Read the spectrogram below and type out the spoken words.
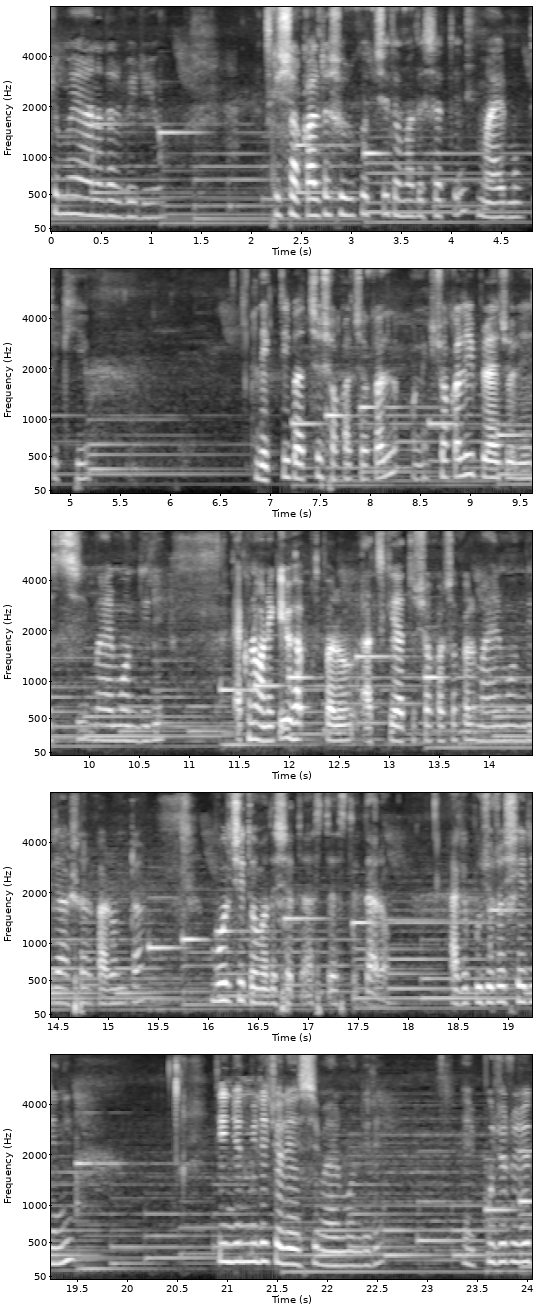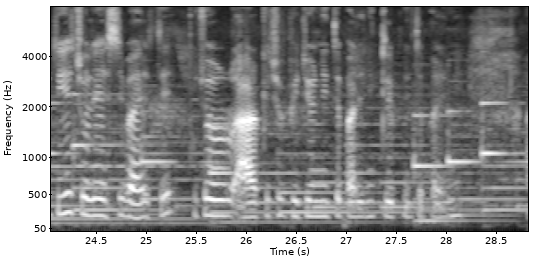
Two my another video আজকে সকালটা শুরু করছি তোমাদের সাথে মায়ের মুখ দেখিয়ে। দেখতেই পাচ্ছ সকাল সকাল, অনেক সকালেই প্রায় চলে এসেছি মায়ের মন্দিরে। এখন অনেকেই ভাবতে পারো আজকে এত সকাল সকাল মায়ের মন্দিরে আসার কারণটা। বলছি তোমাদের সাথে আস্তে আস্তে, দাঁড়াও। আগে পুজোটা সেরে নিই তিনজন মিলে চলে এসেছি মায়ের মন্দিরে। এই পুজো টুজো দিয়ে চলে এসেছি বাড়িতে। পুজোর আর কিছু ভিডিও নিতে পারিনি ক্লিপ নিতে পারিনি।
